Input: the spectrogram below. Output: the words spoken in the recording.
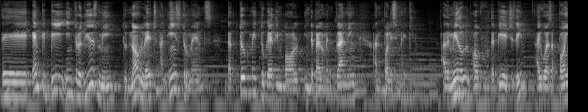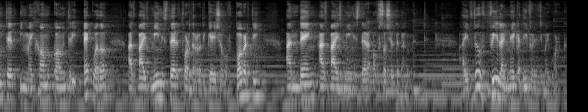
The MPP introduced me to knowledge and instruments that took me to get involved in development planning and policymaking. At the middle of the PhD, I was appointed in my home country, Ecuador, as Vice Minister for the Eradication of Poverty and then as Vice Minister of Social Development. I do feel I make a difference in my work,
